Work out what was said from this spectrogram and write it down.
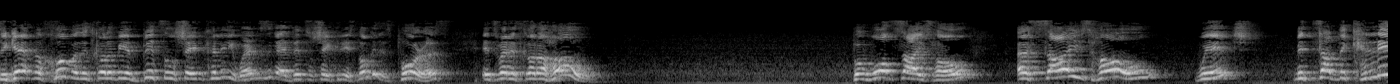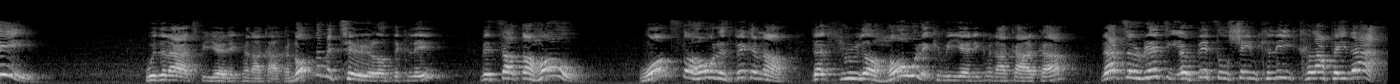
To get Mechubar, there's got to be a bittel shaped Kali. When does it get a bittel shaped Kali? It's not because it's porous, it's when it's got a hole. But what size hole? A size hole which, mitzad the Kli, would allow it to be Yonik Menakaka. Not the material of the Kli, mitzad the hole. Once the hole is big enough that through the hole it can be Yonik Menakaka, that's already a bittel shem Kli klape that.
